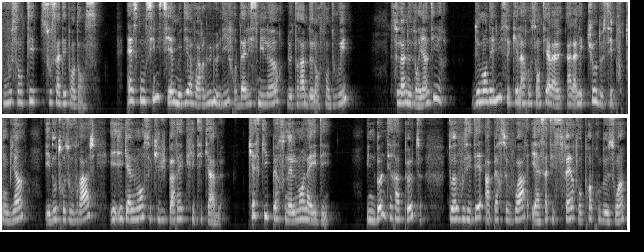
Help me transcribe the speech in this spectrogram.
vous vous sentez sous sa dépendance. Est-ce bon signe si elle me dit avoir lu le livre d'Alice Miller, Le drame de l'enfant doué? Cela ne veut rien dire. Demandez-lui ce qu'elle a ressenti à la, lecture de ses Pourtons bien et d'autres ouvrages et également ce qui lui paraît critiquable. Qu'est-ce qui personnellement l'a aidé? Une bonne thérapeute doit vous aider à percevoir et à satisfaire vos propres besoins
